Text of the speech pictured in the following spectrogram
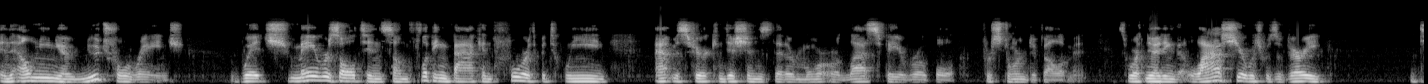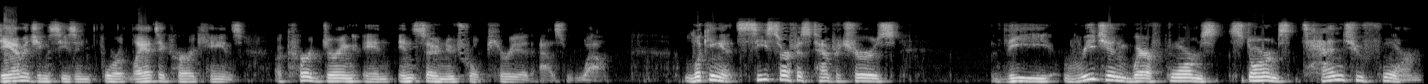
an El Nino neutral range, which may result in some flipping back and forth between atmospheric conditions that are more or less favorable for storm development. It's worth noting that last year, which was a very damaging season for Atlantic hurricanes, occurred during an ENSO neutral period as well. Looking at sea surface temperatures, the region where forms storms tend to form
